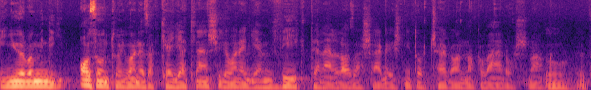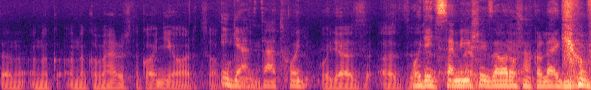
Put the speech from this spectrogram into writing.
Én New Yorkban mindig azon túl, hogy van ez a kegyetlensége, van egy ilyen végtelen lazasága és nyitottsága annak a városnak. Ó, hát annak, annak a városnak annyi arca Igen, van, tehát hogy, hogy, az, az hogy egy személyiségzavarosnak a legjobb.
